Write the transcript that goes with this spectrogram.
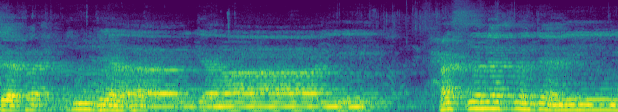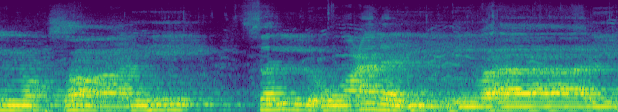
كشف الدجى بجماله حسنت جميع خصاله صلوا عليه وآله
